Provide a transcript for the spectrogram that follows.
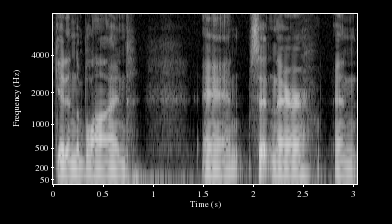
get in the blind, and sitting there. And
